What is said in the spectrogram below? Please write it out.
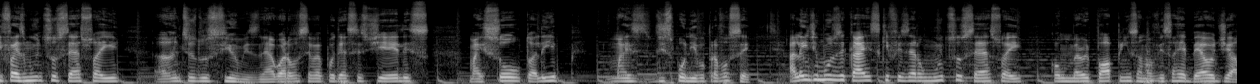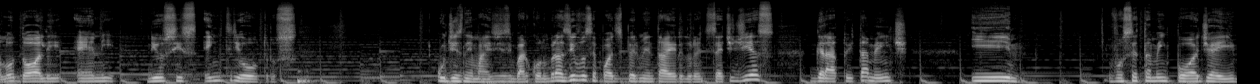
que faz muito sucesso aí ah, antes dos filmes, né? Agora você vai poder assistir eles mais solto ali, mais disponível para você. Além de musicais que fizeram muito sucesso aí, como Mary Poppins, A Noviça Rebelde, Alô Dolly, Annie, Nilces, entre outros. O Disney Mais desembarcou no Brasil, você pode experimentar ele durante 7 dias, gratuitamente. E você também pode aí,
